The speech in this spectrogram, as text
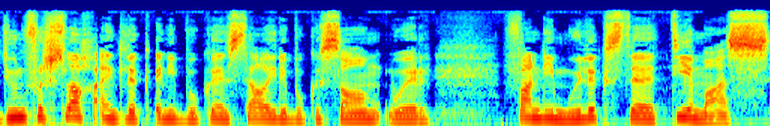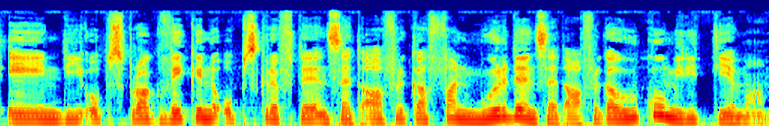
doen verslag eintlik in die boeke en stel hierdie boeke saam oor van die moeilikste temas en die opspraakwekkende opskrifte in Suid-Afrika van moorde in Suid-Afrika. Hoekom hierdie tema?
